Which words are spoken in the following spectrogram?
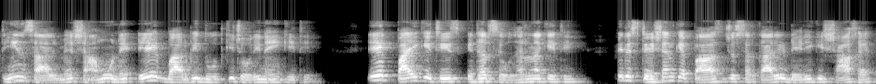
تین سال میں شامو نے ایک بار بھی دودھ کی چوری نہیں کی تھی۔ ایک پائی کی چیز ادھر سے ادھر نہ کی تھی۔ پھر اسٹیشن کے پاس جو سرکاری ڈیری کی شاخ ہے،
